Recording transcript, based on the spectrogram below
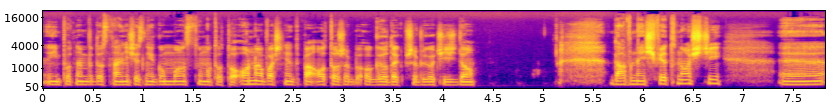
i potem wydostanie się z niego monstrum, no to to ona właśnie dba o to, żeby ogrodek przywrócić do dawnej świetności, e,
